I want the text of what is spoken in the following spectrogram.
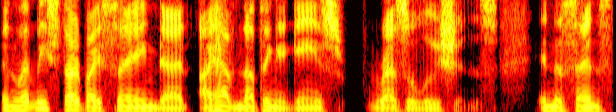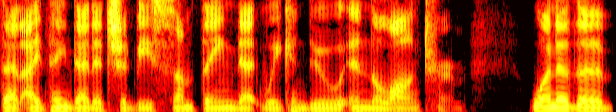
and let me start by saying that I have nothing against resolutions in the sense that I think that it should be something that we can do in the long term. One of the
